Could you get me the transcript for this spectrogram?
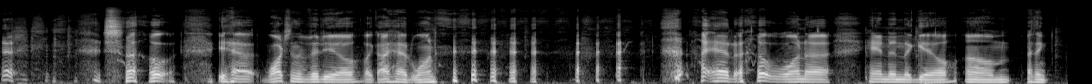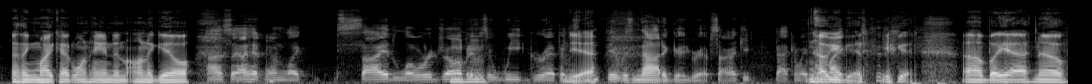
so, yeah, watching the video, like I had one. I had uh, one uh, hand in the gill. Um, I think I think Mike had one hand in on a gill. Honestly, I had one like side lower jaw, but it was a weak grip. It was, Yeah. it was not a good grip. Sorry, I keep backing away. From No, the you're good. You're good. Uh, but yeah, no,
